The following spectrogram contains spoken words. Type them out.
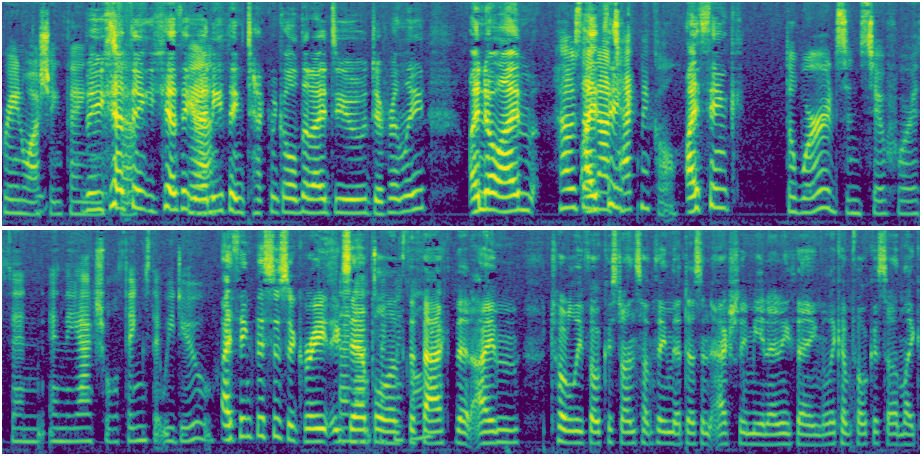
brainwashing thing. But you can't stuff. think you can't think Yeah. of anything technical that I do differently. I know I'm How is that I not think- technical? I think The words and so forth, and and the actual things that we do. I think this is a great Is example of the fact that I'm totally focused on something that doesn't actually mean anything. Like I'm focused on like,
